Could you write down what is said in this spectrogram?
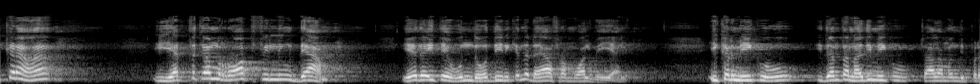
ఇక్కడ ఈ ఎత్తకం రాక్ ఫిల్లింగ్ డ్యామ్ ఏదైతే ఉందో దీని కింద డయాఫ్రమ్ వాల్ వేయాలి. ఇక్కడ మీకు ఇదంతా నది మీకు చాలామంది ప్ర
